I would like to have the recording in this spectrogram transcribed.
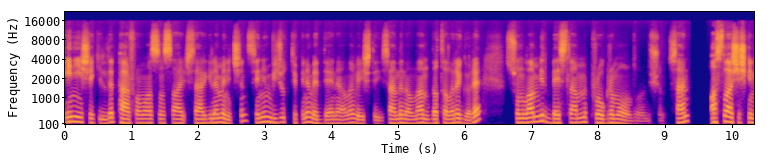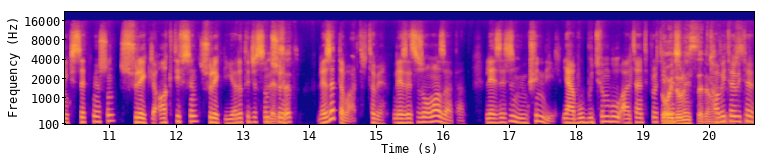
en iyi şekilde performansını sergilemen için senin vücut tipine ve DNA'na ve işte senden alınan datalara göre sunulan bir beslenme programı olduğunu düşün. Sen asla şişkinlik hissetmiyorsun. Sürekli aktifsin, sürekli yaratıcısın. Lezzet? Sürekli... Lezzet de vardır tabii. Lezzetsiz olmaz zaten lezzetsiz mümkün değil. Yani bu bütün bu alternatif protein... Doyduğunu hissedemez. Tabii tabii tabii.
